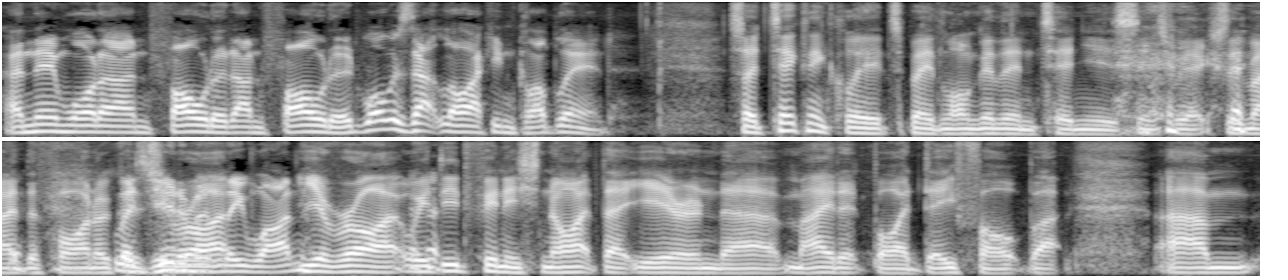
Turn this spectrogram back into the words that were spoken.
and then what unfolded unfolded. What was that like in Clubland? So technically, it's been longer than ten years since we actually made the final. Legitimately you're right, won. You're right. We did finish ninth that year and uh, made it by default, but. Um,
